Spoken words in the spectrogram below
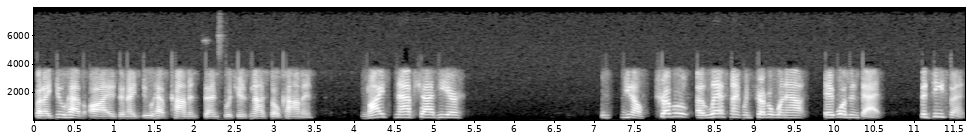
but I do have eyes and I do have common sense, which is not so common. My snapshot here, you know, Trevor, uh, last night when Trevor went out, it wasn't that. The defense,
